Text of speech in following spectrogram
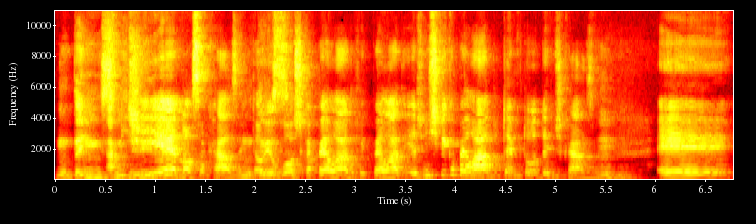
Não tem sentido. Aqui é nossa casa, Não então tem eu esse- gosto de ficar pelado, fico pelado, e a gente fica pelado o tempo todo dentro de casa. Uhum. É,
